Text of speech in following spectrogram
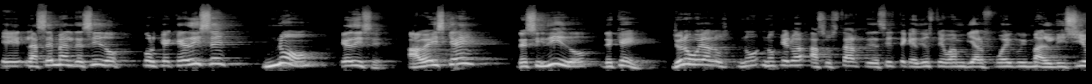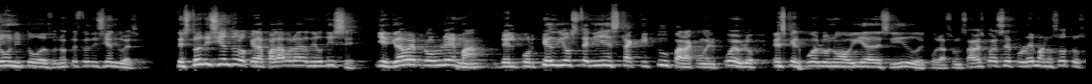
eh, las he maldecido, porque ¿qué dice? No, ¿qué dice? ¿Habéis qué? Decidido de qué? Yo no voy a no, no quiero asustarte y decirte que Dios te va a enviar fuego y maldición y todo eso, no te estoy diciendo eso. Te estoy diciendo lo que la palabra de Dios dice. Y el grave problema del por qué Dios tenía esta actitud para con el pueblo es que el pueblo no había decidido de corazón. ¿Sabes cuál es el problema nosotros?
